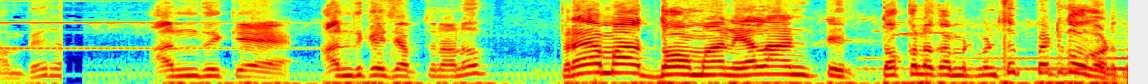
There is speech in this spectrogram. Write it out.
ఆమె పేరు అందుకే అందుకే చెప్తున్నాను ప్రేమ దోమ అని ఎలాంటి తొక్కల కమిట్మెంట్స్ పెట్టుకోకూడదు.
